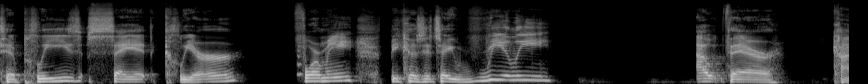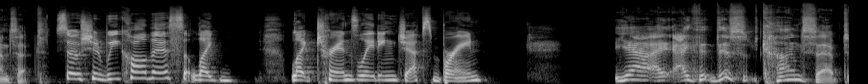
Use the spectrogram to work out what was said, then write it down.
to please say it clearer for me because it's a really out there concept. So should we call this like like translating Jeff's brain? Yeah, I, I th- this concept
